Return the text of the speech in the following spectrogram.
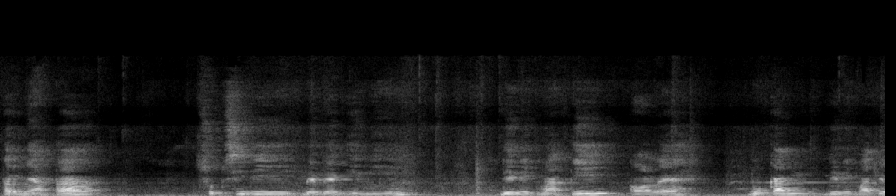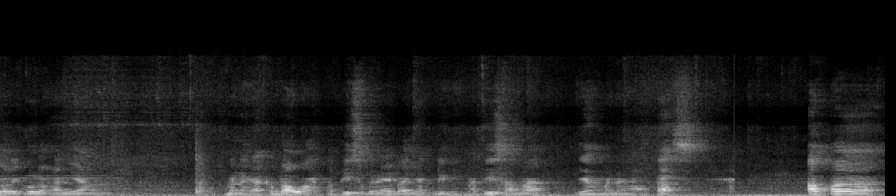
ternyata subsidi BBM ini dinikmati oleh bukan dinikmati oleh golongan yang menengah ke bawah, tapi sebenarnya banyak dinikmati sama yang menengah atas. Apa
